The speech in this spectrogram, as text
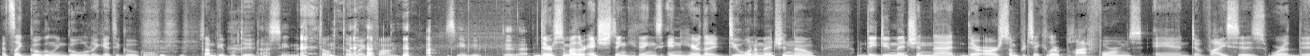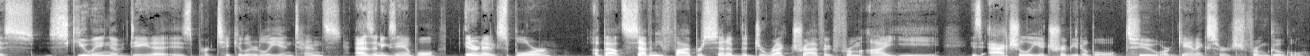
That's like googling Google to get to Google. Some people do that. I've seen that. Don't don't make fun. I've seen people do that. There's some other interesting things in here that I do want to mention, though. They do mention that there are some particular platforms and devices where this skewing of data is particularly intense. As an example, Internet Explorer, about 75% of the direct traffic from IE is actually attributable to organic search from Google.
